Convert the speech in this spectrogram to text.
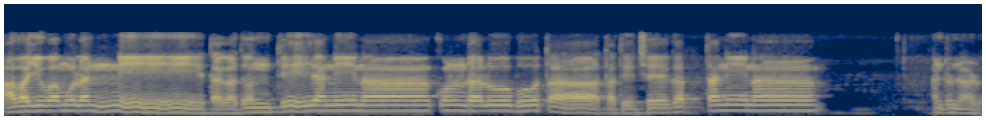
అవయవములన్నీ తగదొంతి అనినా కుండలు భూత తతి చేగత్తనీనా అంటున్నాడు.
